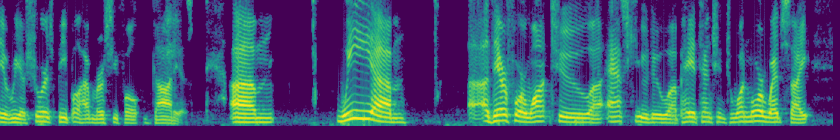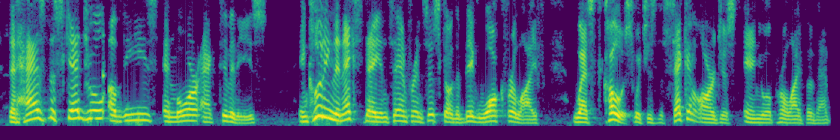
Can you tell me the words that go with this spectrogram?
It reassures people how merciful God is. Um, we um, therefore want to ask you to pay attention to one more website that has the schedule of these and more activities including the next day in San Francisco, the big Walk for Life West Coast, which is the second largest annual pro life event.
